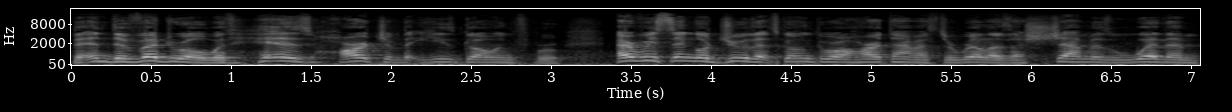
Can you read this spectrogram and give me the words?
the individual with his hardship that he's going through. Every single Jew that's going through a hard time has to realize Hashem is with him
